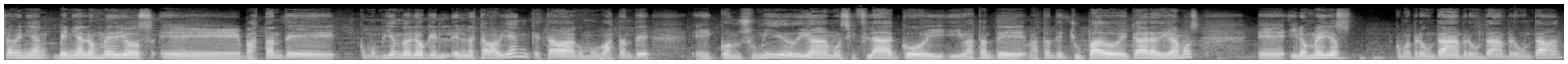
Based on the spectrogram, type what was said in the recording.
Ya venían, venían los medios bastante como viéndolo que él, no estaba bien, que estaba como bastante consumido, digamos, y flaco y, y bastante, bastante chupado de cara, digamos. Y los medios, como preguntaban, preguntaban, preguntaban.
